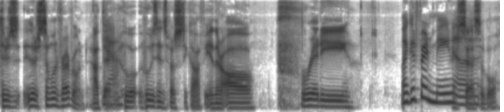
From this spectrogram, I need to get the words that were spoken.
there's there's someone for everyone out there Yeah. who who's in specialty coffee, and they're all pretty My good friend Maina, accessible.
